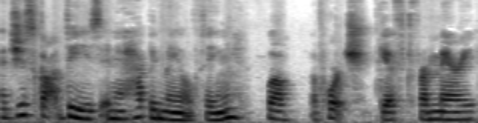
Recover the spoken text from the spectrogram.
I just got these in a Happy Mail thing. Well, a porch gift from Mary.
